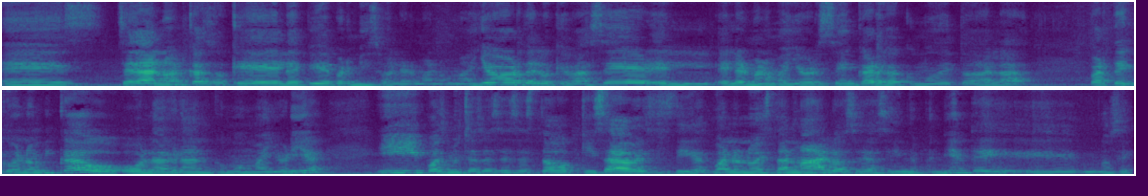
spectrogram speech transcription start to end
Eh, se da, ¿no? El caso que le pide permiso al hermano mayor de lo que va a hacer, el, el hermano mayor se encarga como de toda la parte económica o, o la gran como mayoría. Y pues muchas veces esto quizá a veces digas, bueno, no es tan malo, se hace independiente, eh, no sé,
